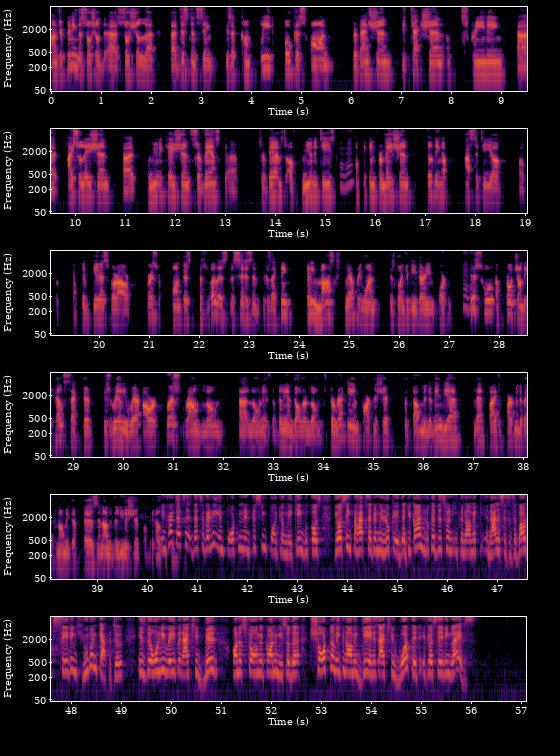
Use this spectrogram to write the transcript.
underpinning the social uh, social uh, uh, distancing is a complete focus on prevention, detection, screening, uh, isolation, uh, communication, surveillance, uh, surveillance of communities, mm-hmm. public information, building up capacity of, of protective gears for our first responders as well as the citizens, because I think getting masks to everyone is going to be very important. Mm-hmm. This whole approach on the health sector is really where our first round loan uh, loan is, the billion dollar loan. It's directly in partnership with Government of India, led by Department of Economic Affairs and under the leadership of the Health. In fact, that's a, that's a very important, interesting point you're making because you're saying perhaps that when we look at that, you can't look at this from an economic analysis. It's about saving human capital is the only way you can actually build on a strong economy. So the short-term economic gain is actually worth it if you're saving lives.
